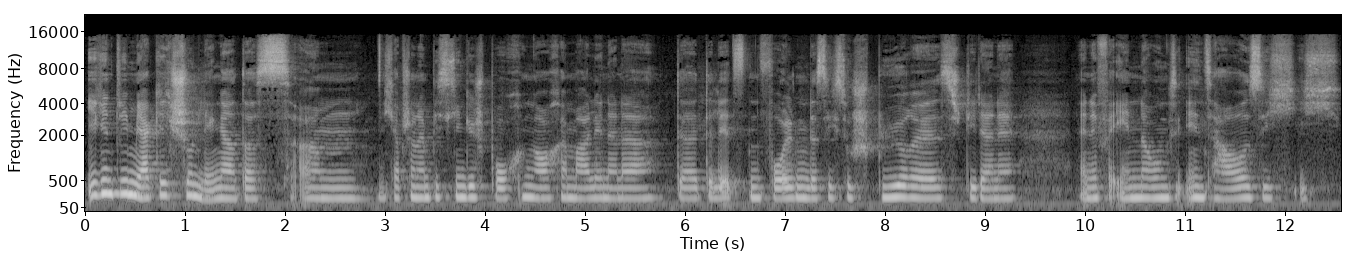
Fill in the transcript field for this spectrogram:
Irgendwie merke ich schon länger, dass ähm, ich habe schon ein bisschen gesprochen, auch einmal in einer der, der, letzten Folgen, dass ich so spüre, es steht eine, eine Veränderung ins Haus. Ich, ich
